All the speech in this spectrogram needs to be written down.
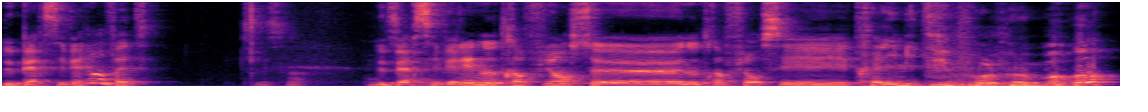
de persévérer, en fait. C'est ça. De persévérer, notre influence, notre influence est très limitée pour le moment.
